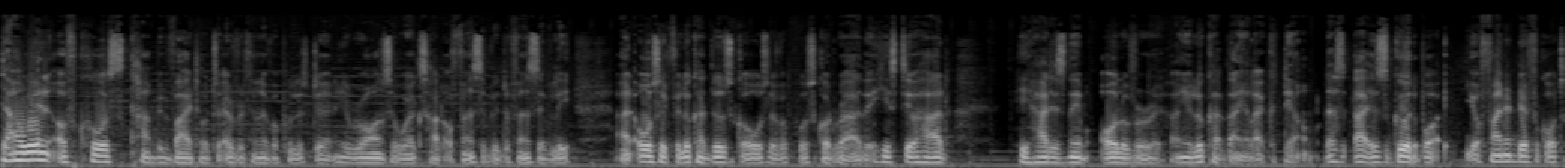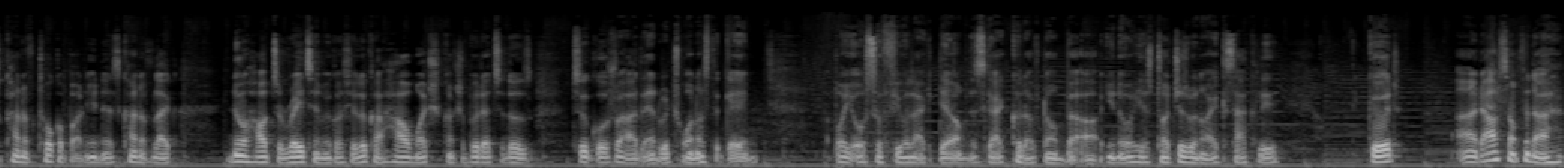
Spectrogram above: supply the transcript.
Darwin, of course, can be vital to everything Liverpool is doing. He runs, he works hard offensively, defensively, and also if you look at those goals Liverpool scored, rather he still had he had his name all over it. And you look at that, and you're like, damn, that's, that is good. But you're finding difficult to kind of talk about Nunez, kind of like know how to rate him because you look at how much he contributed to those two goals right at the end, which won us the game. But you also feel like, damn, this guy could have done better. You know, his touches were not exactly good, and that's something that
